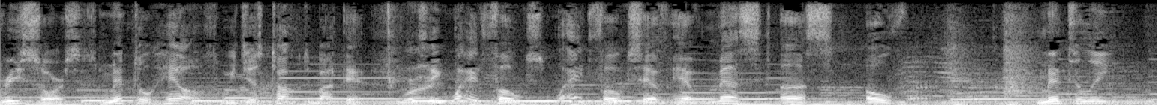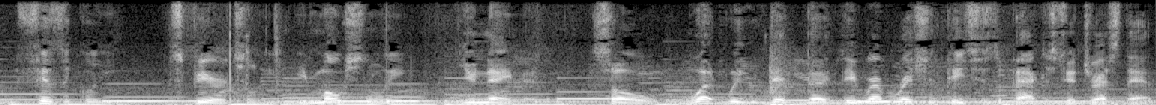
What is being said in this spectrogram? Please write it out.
resources, mental health. We just talked about that. Right. See, white folks, white folks have, have messed us over. Mentally, physically, spiritually, emotionally, you name it. So what we the, the, the reparations piece is a package to address that.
